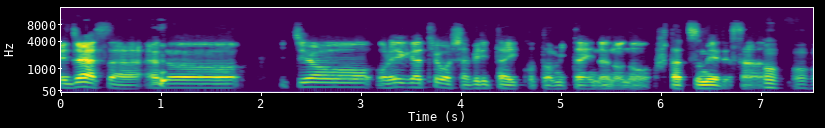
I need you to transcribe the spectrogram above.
えじゃあさ、あのー一応、俺が今日喋りたいことみたいなのの2つ目でさ、うんうん、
